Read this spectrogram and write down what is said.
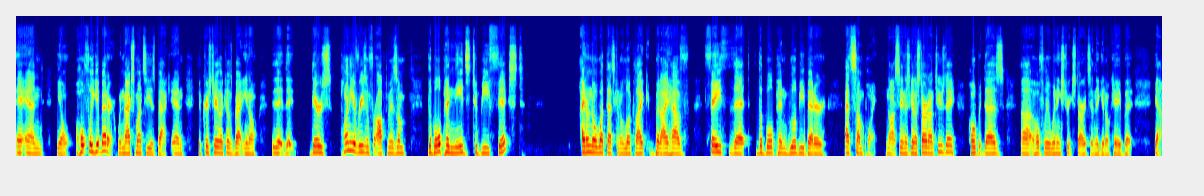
and, you know, hopefully get better when Max Muncy is back. And if Chris Taylor comes back, you know, the, the, there's plenty of reason for optimism. The bullpen needs to be fixed. I don't know what that's going to look like, but I have faith that the bullpen will be better at some point. Not saying it's going to start on Tuesday. Hope it does. Uh, hopefully, a winning streak starts and they get okay. But yeah,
